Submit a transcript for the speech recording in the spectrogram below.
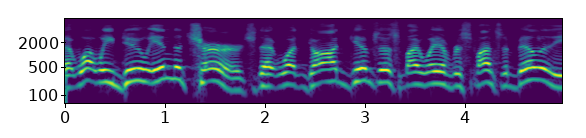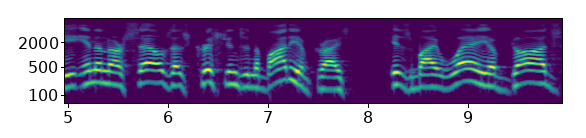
That what we do in the church, that what God gives us by way of responsibility in and ourselves as Christians in the body of Christ, is by way of God's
